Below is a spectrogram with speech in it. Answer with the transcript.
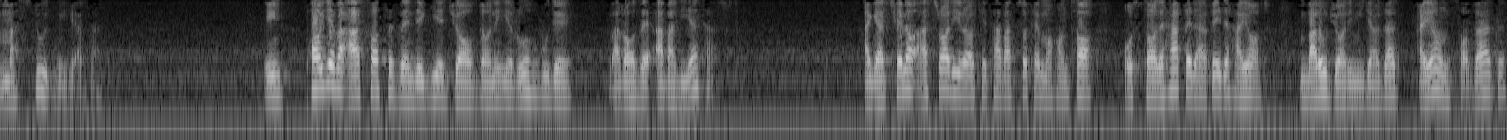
مسدود می گردد این پایه و اساس زندگی جاودانه روح بوده و راز ابدیت است. اگر چلا اسراری را که توسط ماهانتا استاد حق در قید حیات بر او جاری می گردد عیان سازد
